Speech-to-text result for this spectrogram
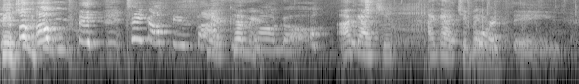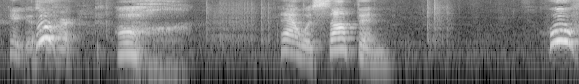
Here, Take off these glasses, come here. Margot. I got you. I got you, baby. Poor thing. Here you go, sweetheart. Oh, that was something. Whew.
